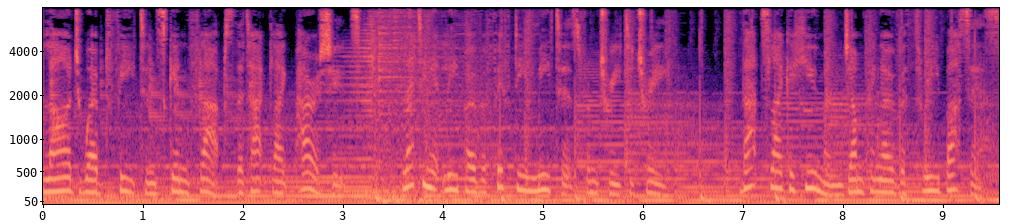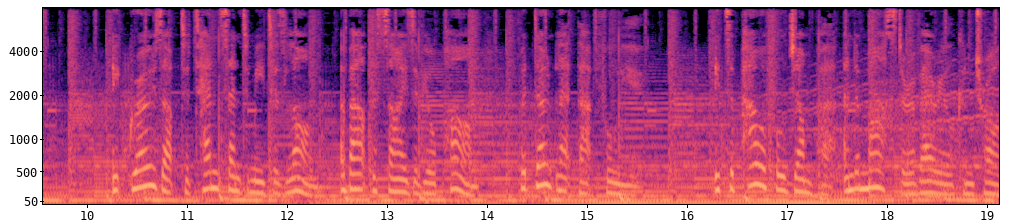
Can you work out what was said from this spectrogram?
large webbed feet and skin flaps that act like parachutes, letting it leap over 15 meters from tree to tree. That's like a human jumping over three buses. It grows up to 10 centimeters long, about the size of your palm, but don't let that fool you. It's a powerful jumper and a master of aerial control.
